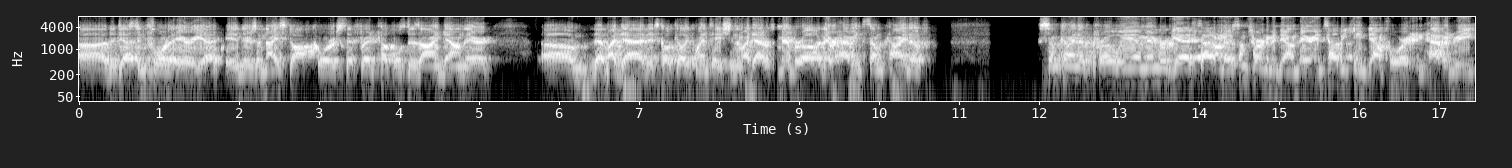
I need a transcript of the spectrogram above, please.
uh, the Destin, Florida area, and there's a nice golf course that Fred Couples designed down there. um, that my dad. It's called Kelly Plantation that my dad was a member of, and they were having some kind of some kind of pro am member guest. I don't know some tournament down there, and Tubby came down for it and happened to be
